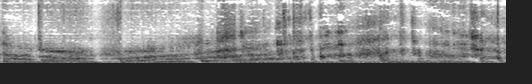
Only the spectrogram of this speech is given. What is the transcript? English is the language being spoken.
I'm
